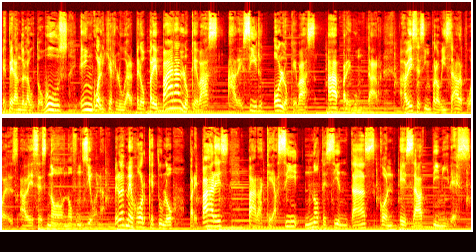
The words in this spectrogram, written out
esperando el autobús, en cualquier lugar. Pero prepara lo que vas a decir o lo que vas a preguntar a veces improvisar pues a veces no, no funciona. Pero es mejor que tú lo prepares para que así no te sientas con esa timidez.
